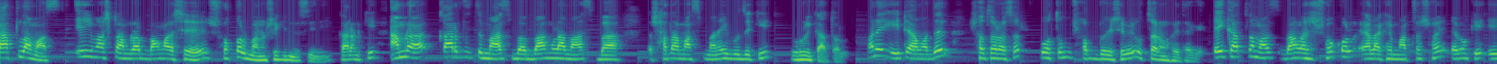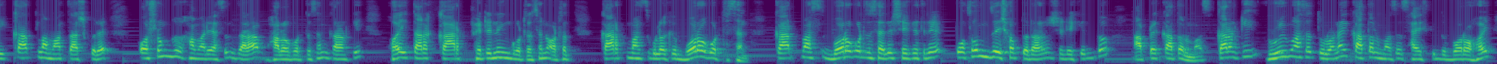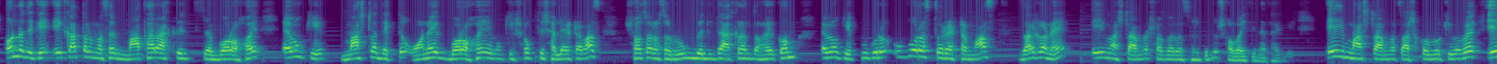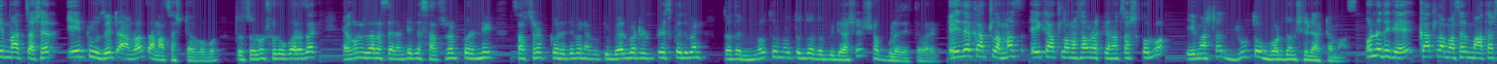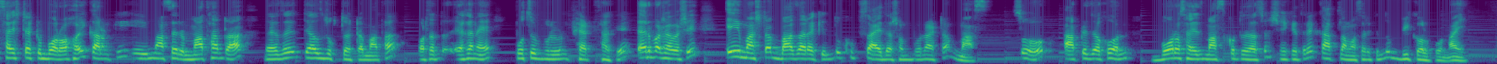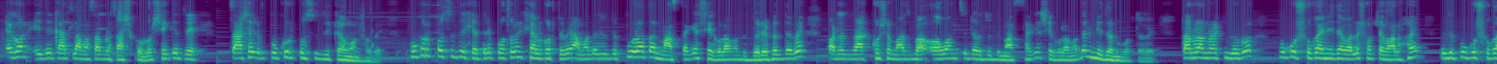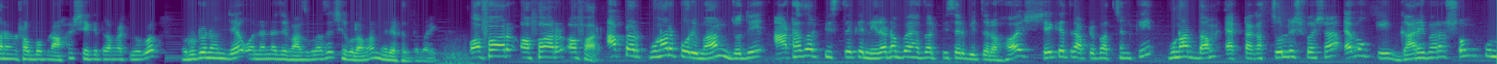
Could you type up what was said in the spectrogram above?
কাতলা মাছ, এই মাছটা আমরা বাংলাদেশে সকল মানুষই কিন্তু চিনি। কারণ কি? আমরা কারজাতে মাছ বা বাংলা মাছ বা সাদা মাছ মানেই বুঝি কি? রুই কাতল। মানে এটা আমাদের সচরাচর প্রথম শব্দ হিসেবে উচ্চারণ হয়ে থাকে। এই কাতলা মাছ বাংলাদেশের সকল এলাকায় মাছ চাষ হয় এবং কি এই কাতলা মাছ চাষ করে অসংখ্য খামারি আছেন যারা ভালো করতেছেন। কারণ কি? হয় তারা কার্প ফেটেনিং করতেছেন, অর্থাৎ কার্প মাছগুলোকে বড় করতেছেন। কার্প মাছ বড় করতে চাইলে সেক্ষেত্রে প্রথম যে শব্দটা আছে সেটা কিন্তু আপনার কাতল মাছ। কারণ কি? রুই মাছের তুলনায় কাতল মাছের সাইজ কিন্তু বড় হয়। অন্যদিকে এই কাতল মাছের মাথার আকৃতিতে বড় হয় এবং কি মাছটা দেখতে অনেক বড় হয় এবং কি শক্তিশালী একটা মাছ, সচরাচর রোগ ব্যাধিতে আক্রান্ত হয় কম এবং কি পুকুরের উপরস্তরের একটা মাছ, যার কারণে এই মাছটা আমরা সচরাচর কিন্তু সবাই চিনে থাকি। এই মাছটা আমরা চাষ করব কীভাবে? এই মাছ চাষের এ টু জেড আমরা জানার চেষ্টা করব। তো চলুন শুরু করা যাক। এখনও যারা চ্যানেলটিকে সাবস্ক্রাইব করেনি সাবস্ক্রাইব করে দেবেন এবং কি বেল বাটন প্রেস করে দেবেন যাতে নতুন নতুন যত ভিডিও আসে সবগুলো দেখতে পারেন। এই যে কাতলা মাছ, এই কাতলা মাছ আমরা কেন চাষ করব? এই মাছটা দ্রুত বর্ধনশীল একটা মাছ। অন্যদিকে কাতলা মাছের মাথার সাইজটা একটু বড় হয়, কারণ কি এই মাছের মাথাটা দেখা যায় তেলযুক্ত একটা মাথা, অর্থাৎ এখানে প্রচুর পরিমাণ ফ্যাট থাকে। এর পাশাপাশি এই মাছটা বাজারে কিন্তু খুব চাহিদা সম্পন্ন একটা মাছ। সো আপনি যখন বড় সাইজ মাছ করতে যাচ্ছেন, সেক্ষেত্রে কাতলা মাছের কিন্তু বিকল্প নাই। এখন এই যে কাতলা মাছ আমরা চাষ করব, সেক্ষেত্রে চাষের পুকুর প্রস্তুতি কেমন হবে? পুকুর প্রস্তুতির ক্ষেত্রে প্রথমে খেয়াল করতে হবে, আমাদের যদি পুরাতন মাছ থাকে সেগুলো আমাদের ধরে ফেলতে হবে, অর্থাৎ রাক্ষসে মাছ বা অবাঞ্ছিত যদি মাছ থাকে সেগুলো আমাদের নিধন করতে হবে। তারপর আমরা কি করব? পুকুর শুকায় নিতে পারলে সবচেয়ে ভালো হয়, যদি পুকুর শুকানো সম্ভব না হয়, সেক্ষেত্রে আমরা কি করব? রুটোনন দিয়ে অন্যান্য যে মাছগুলো আছে সেগুলো আমরা মেরে ফেলতে পারি। Offer offer offer. আপনার পোনার পরিমাণ যদি আট হাজার পিস থেকে নিরানব্বই হাজার পিসের ভিতরে হয়, সেক্ষেত্রে আপনি পাচ্ছেন কি, পুনার দাম এক টাকা চল্লিশ পয়সা এবং কি গাড়ি ভাড়া সম্পূর্ণ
